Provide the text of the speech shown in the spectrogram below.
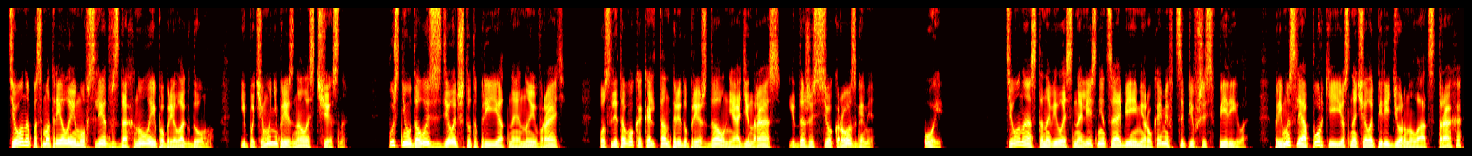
Теона посмотрела ему вслед, вздохнула и побрела к дому. И почему не призналась честно? Пусть не удалось сделать что-то приятное, но и врать. После того, как Альтан предупреждал не один раз и даже сёк розгами. «Ой, Теона остановилась на лестнице, обеими руками вцепившись в перила. При мысли о порке ее сначала передернуло от страха,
